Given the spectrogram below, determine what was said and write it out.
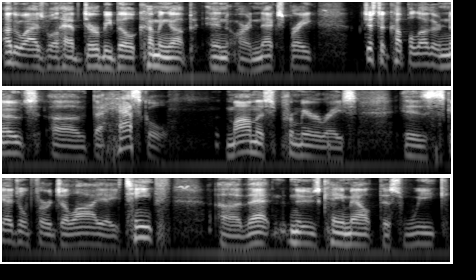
otherwise, we'll have Derby Bill coming up in our next break. Just a couple other notes. Uh, the Haskell Monmouth Premier Race is scheduled for July 18th. Uh, that news came out this week.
